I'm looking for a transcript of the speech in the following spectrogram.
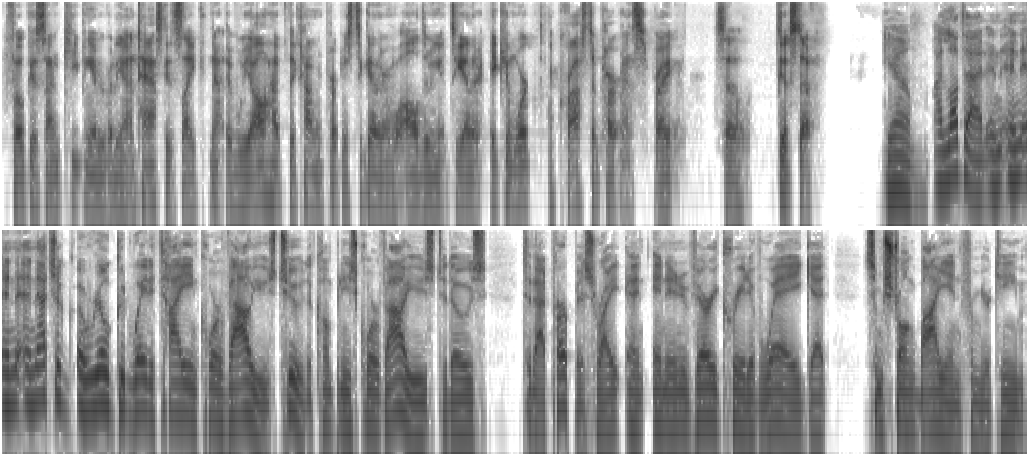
focused on keeping everybody on task. It's like no if we all have the common purpose together and we're all doing it together it can work across departments right? So good stuff Yeah, I love that, and and and and that's a, a real good way to tie in core values too, the company's core values to those to that purpose, right? And and in a very creative way, get some strong buy-in from your team.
